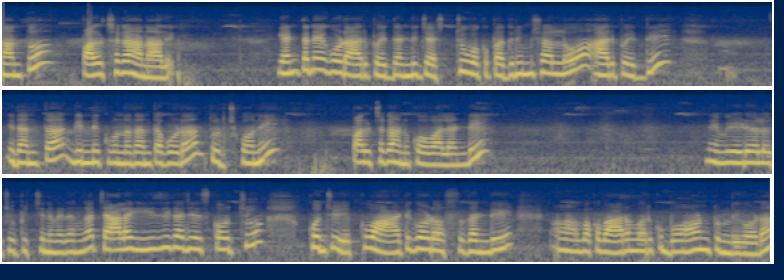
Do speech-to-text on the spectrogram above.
దాంతో పల్చగా అనాలి. వెంటనే కూడా ఆరిపోయిద్దండి. జస్ట్ ఒక పది నిమిషాల్లో ఆరిపోయిద్ది. ఇదంతా గిన్నెకు ఉన్నదంతా కూడా తుడుచుకొని పల్చగా అనుకోవాలండి. నేను వీడియోలో చూపించిన విధంగా చాలా ఈజీగా చేసుకోవచ్చు. కొంచెం ఎక్కువ ఆటి కూడా వస్తుందండి. ఒక వారం వరకు బాగుంటుంది కూడా.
